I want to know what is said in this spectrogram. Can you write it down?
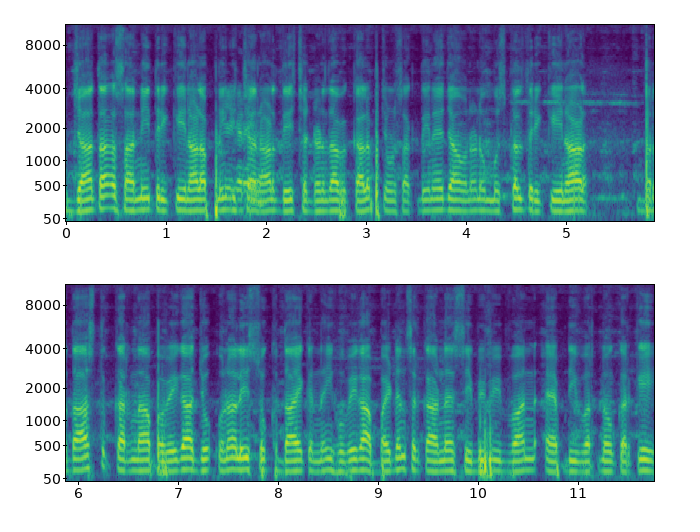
ਜਾਂ ਤਾਂ ਆਸਾਨੀ ਤਰੀਕੇ ਨਾਲ ਆਪਣੀ ਇੱਛਾ ਨਾਲ ਦੇਸ਼ ਛੱਡਣ ਦਾ ਵਿਕਲਪ ਚੁਣ ਸਕਦੇ ਨੇ ਜਾਂ ਉਹਨਾਂ ਨੂੰ ਮੁਸ਼ਕਲ ਤਰੀਕੇ ਨਾਲ ਬਰਦਾਸ਼ਤ ਕਰਨਾ ਪਵੇਗਾ ਜੋ ਉਹਨਾਂ ਲਈ ਸੁਖਦਾਇਕ ਨਹੀਂ ਹੋਵੇਗਾ। ਬਾਈਡਨ ਸਰਕਾਰ ਨੇ CBP 1 ਐਪ ਦੀ ਵਰਤੋਂ ਕਰਕੇ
